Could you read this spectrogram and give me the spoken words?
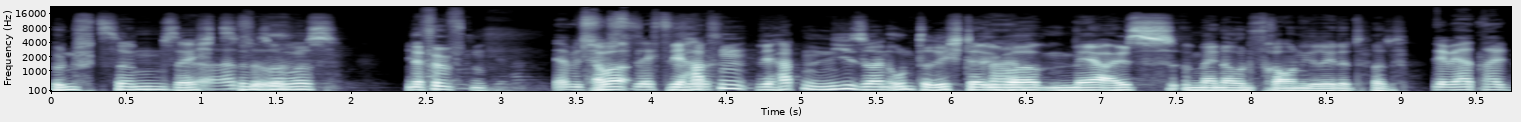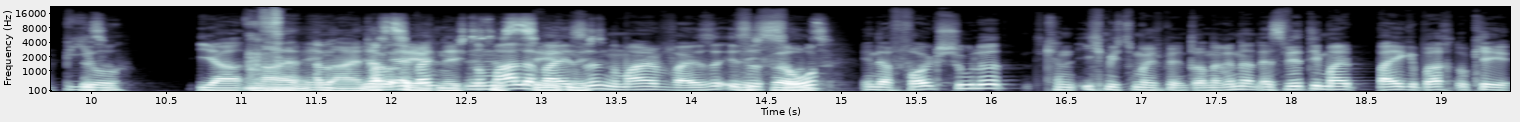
15, 16 also- sowas. In der fünften. Ja, mit Aber 15, 16 wir sowas. hatten, wir hatten nie so einen Unterricht, der Nein. über mehr als Männer und Frauen geredet hat. Ja, wir hatten halt Bio. Also, Ja, nein, Aber- nein, das aber zählt nicht. das Normalerweise, zählt nicht. normalerweise ist Nicht es so, uns. in der Volksschule, kann ich mich zum Beispiel daran erinnern, es wird dir mal beigebracht, okay,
